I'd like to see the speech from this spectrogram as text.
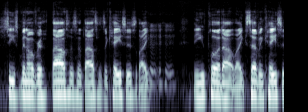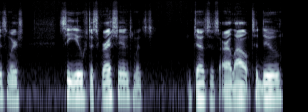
she's been over thousands and thousands of cases, like, hmm and you pulled out like seven cases where she used discretion, which judges are allowed to do.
